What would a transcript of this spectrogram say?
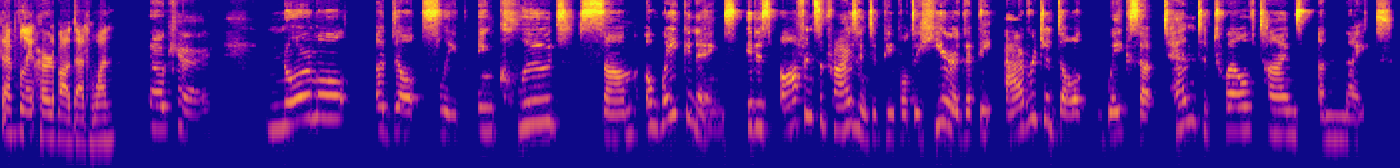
Definitely heard about that one. Okay. Normal adult sleep includes some awakenings. It is often surprising to people to hear that the average adult wakes up 10 to 12 times a night.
